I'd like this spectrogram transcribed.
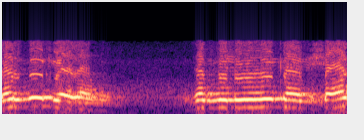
گرمی کی علامت جب لونی کا ارشاد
